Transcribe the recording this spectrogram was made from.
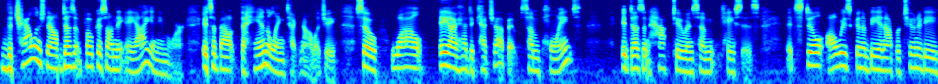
The challenge now doesn't focus on the AI anymore, it's about the handling technology. So, while AI had to catch up at some point, it doesn't have to in some cases. It's still always going to be an opportunity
